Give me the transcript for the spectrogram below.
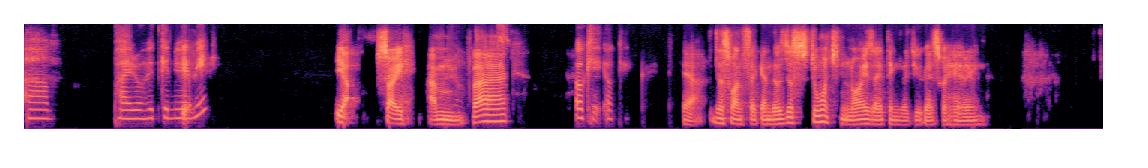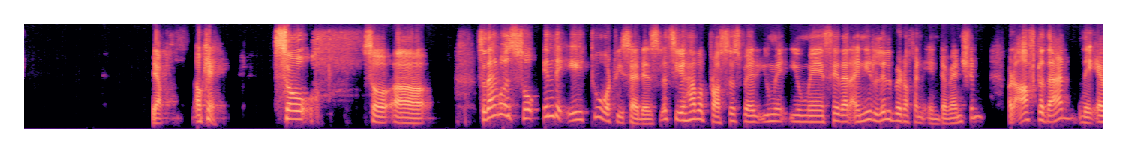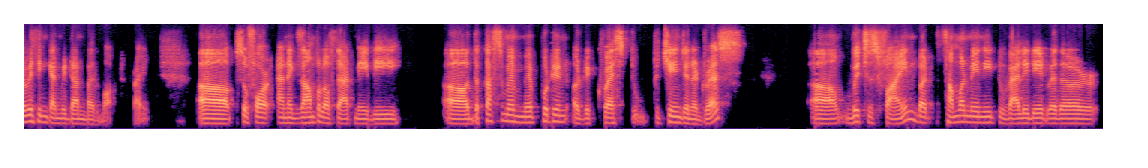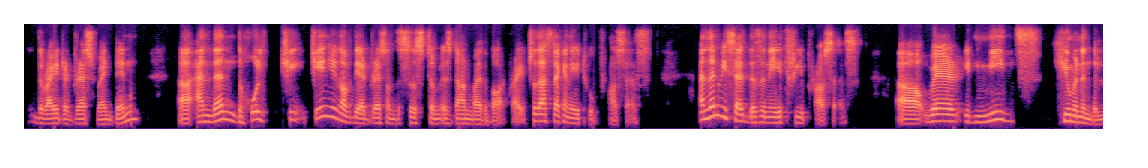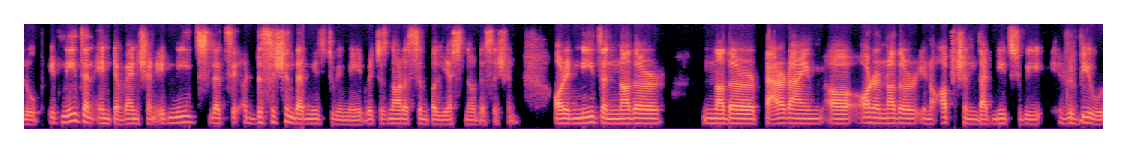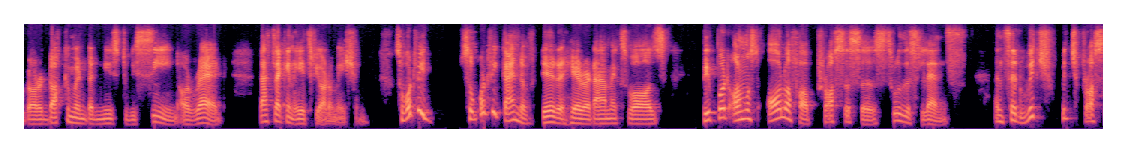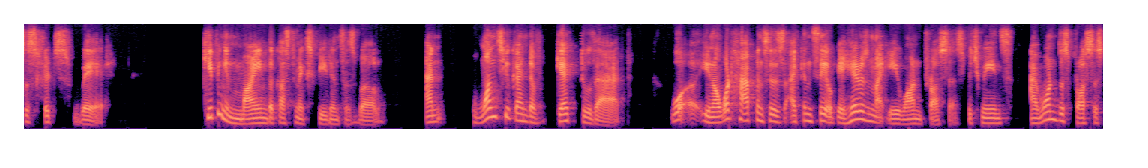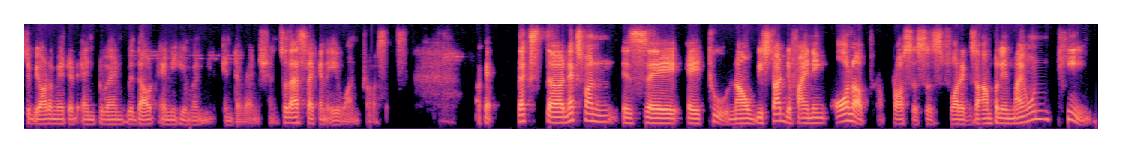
Um, hi, Rohit, can you hear me? Yeah, sorry, I'm back. Okay, okay. Yeah, just one second. There was just too much noise, I think, that you guys were hearing. Yep. Okay. So, so, uh, so that was so in the A2, what we said is, let's say you have a process where you may you may say that I need a little bit of an intervention, but after that, they, everything can be done by the bot, right? Uh, so for an example of that, maybe uh, the customer may put in a request to, to change an address, uh, which is fine, but someone may need to validate whether the right address went in. Uh, and then the whole ch changing of the address on the system is done by the bot, right? So that's like an A2 process. And then we said there's an A3 process uh, where it needs human in the loop. It needs an intervention. It needs, let's say, a decision that needs to be made, which is not a simple yes, no decision, or it needs another another paradigm or, or another you know option that needs to be reviewed or a document that needs to be seen or read that's like an a3 automation so what we so what we kind of did here at amex was we put almost all of our processes through this lens and said which, which process fits where, keeping in mind the customer experience as well. And once you kind of get to that, what, you know, what happens is I can say, okay, here is my A1 process, which means I want this process to be automated end to end without any human intervention. So that's like an A1 process. Okay, Next, the uh, next one is a, a two. Now we start defining all our processes. For example, in my own team,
